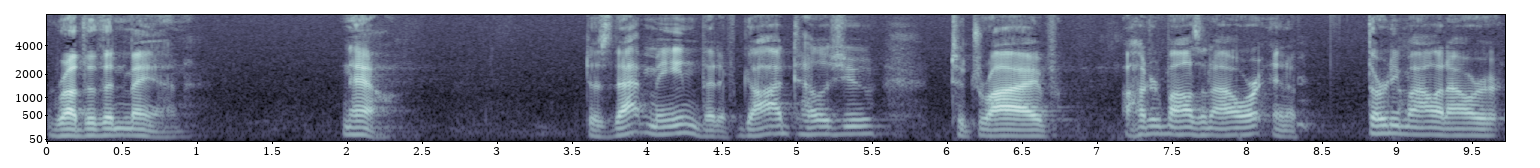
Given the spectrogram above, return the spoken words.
rather than man. Now, does that mean that if God tells you to drive 100 miles an hour in a 30 mile an hour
